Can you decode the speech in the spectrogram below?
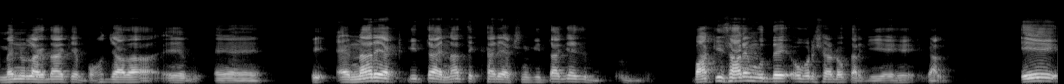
ਮੈਨੂੰ ਲੱਗਦਾ ਕਿ ਬਹੁਤ ਜ਼ਿਆਦਾ ਇਹ ਇੰਨਾ ਰਿਐਕਟ ਕੀਤਾ, ਇੰਨਾ ਤਿੱਖਾ ਰਿਐਕਸ਼ਨ ਕੀਤਾ ਕਿ ਬਾਕੀ ਸਾਰੇ ਮੁੱਦੇ ਓਵਰਸ਼ੈਡੋ ਕਰ ਗਈ ਇਹ ਗੱਲ। ਇਹ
